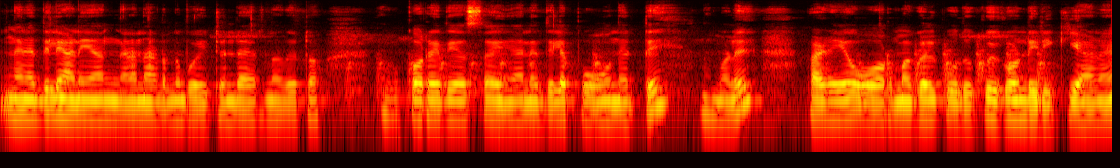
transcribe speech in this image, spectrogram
അങ്ങനെ ഇതിലാണ് ഞാൻ അങ്ങനെ നടന്നു പോയിട്ടുണ്ടായിരുന്നത് കേട്ടോ. കുറേ ദിവസമായി ഞാൻ പോന്നിട്ട് നമ്മൾ പഴയ ഓർമ്മകൾ പുതുക്കിക്കൊണ്ടിരിക്കുകയാണ്.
